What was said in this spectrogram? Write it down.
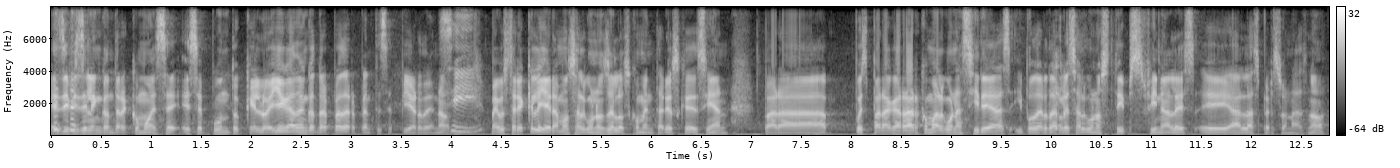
es difícil encontrar como ese, ese punto, que lo he llegado a encontrar, pero de repente se pierde, ¿no? Sí. Me gustaría que leyéramos algunos de los comentarios que decían para pues para agarrar como algunas ideas y poder darles algunos tips finales eh, a las personas, ¿no?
